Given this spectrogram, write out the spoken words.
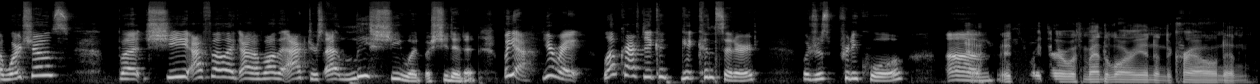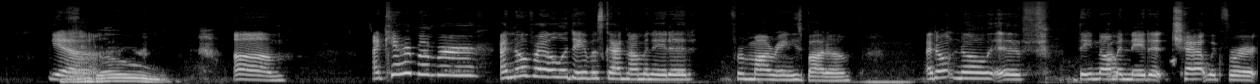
award shows but she I felt like out of all the actors at least she would but she didn't. But yeah you're right. Lovecraft did get considered which was pretty cool. Um yeah, it's right there with Mandalorian and The Crown, and yeah. Mando. Um, I can't remember. I know Viola Davis got nominated for Ma Rainey's Bottom. I don't know if they nominated Chadwick for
